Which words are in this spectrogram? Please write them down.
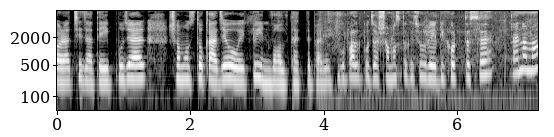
করাচ্ছি যাতে এই পূজার সমস্ত কাজে ও একটু ইনভলভ থাকতে পারে। গোপাল পূজার সমস্ত কিছু রেডি করতেছে, তাই না মা?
